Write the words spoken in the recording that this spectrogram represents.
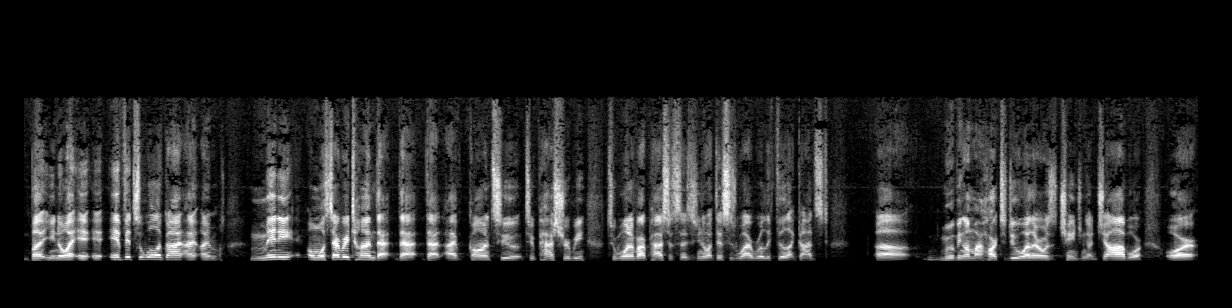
But you know what? If it's the will of God, I, am many, almost every time that, that, that I've gone to, to Pastor Ruby, to one of our pastors says, you know what, this is what I really feel like God's uh, moving on my heart to do, whether it was changing a job or, or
